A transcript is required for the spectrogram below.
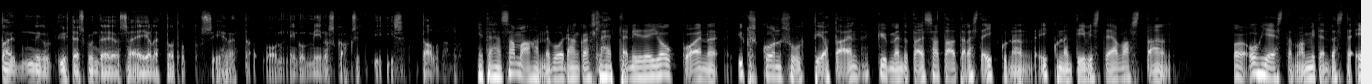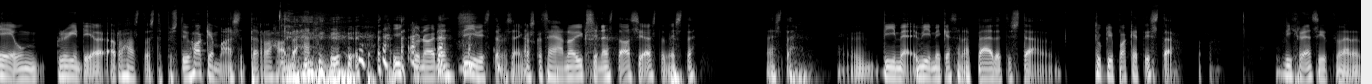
tai niin kuin yhteiskuntia, joissa ei ole totuttu siihen, että on niin kuin miinus 25 talvella. Ja tähän samahan me voidaan myös lähettää niiden joukkoon aina yksi konsultti jotain, kymmentä tai sataa tällaista ikkunan, ikkunan tiivistäjää vastaan ohjeistamaan, miten tästä EUn Green Deal-rahastosta pystyy hakemaan sitten rahaa tähän ikkunoiden tiivistämiseen, koska sehän on yksi näistä asioista, mistä näistä viime, viime kesänä päätetystä tukipaketista, vihreän siirtymän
